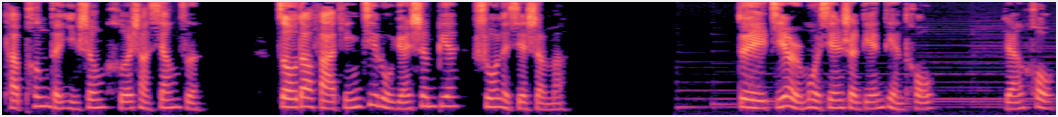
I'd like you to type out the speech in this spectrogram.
他砰的一声合上箱子，走到法庭记录员身边，说了些什么，对吉尔莫先生点点头，然后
